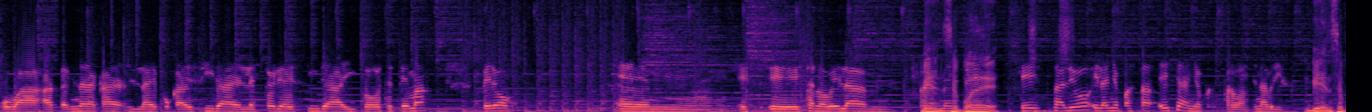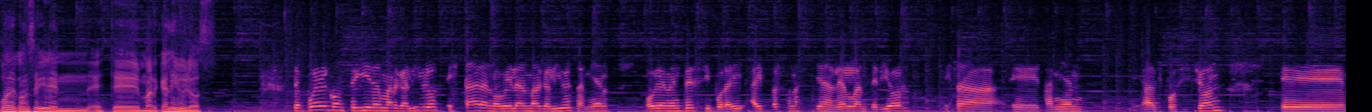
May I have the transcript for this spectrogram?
o va a terminar acá en la época de Cira, en la historia de Cira y todo este tema, pero em, eh, esta novela Bien, se puede. salió el año pasado, este año, perdón, en abril. Bien, se puede conseguir en este Marca Libros. Se puede conseguir en Marca Libros, está la novela en Marca Libros también. Obviamente, si por ahí hay personas que quieren leer la anterior, está eh, también a disposición. Eh,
